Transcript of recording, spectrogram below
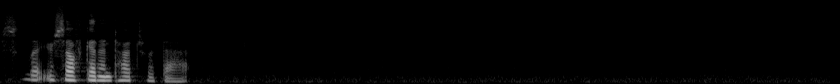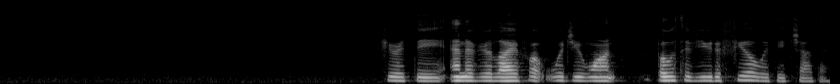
Just let yourself get in touch with that. If you're at the end of your life, what would you want both of you to feel with each other?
